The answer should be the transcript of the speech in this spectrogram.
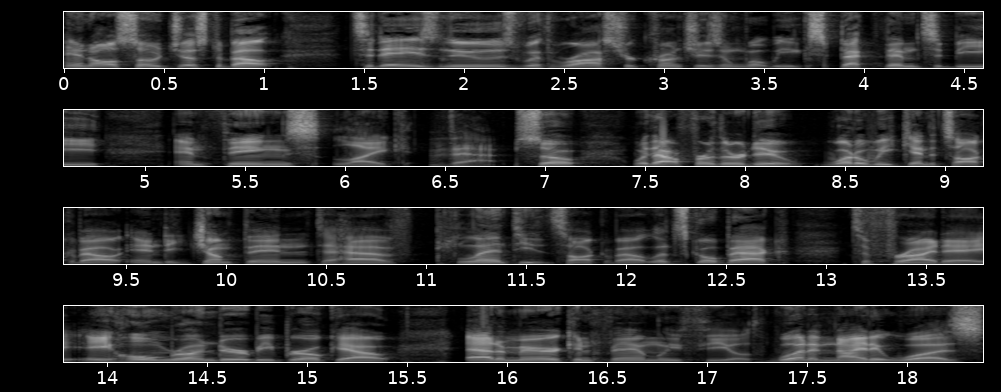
And also just about today's news with roster crunches and what we expect them to be and things like that. So, without further ado, what a weekend to talk about and to jump in to have plenty to talk about. Let's go back to Friday. A home run derby broke out at American Family Field. What a night it was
